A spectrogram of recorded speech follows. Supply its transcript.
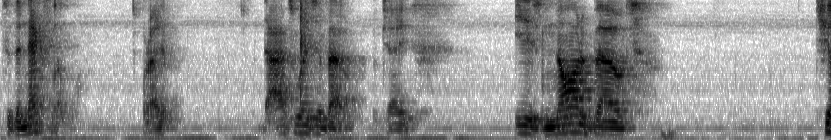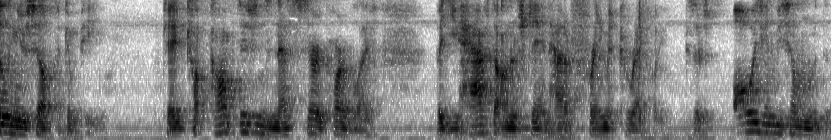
to the next level, right? That's what it's about, okay? It is not about killing yourself to compete, okay? Co- competition is a necessary part of life, but you have to understand how to frame it correctly because there's always going to be someone with the,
